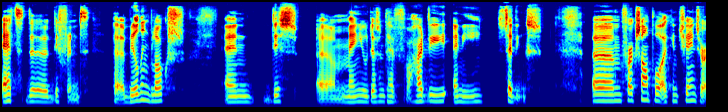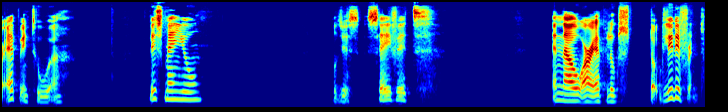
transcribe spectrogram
at the different uh, building blocks and this um, menu doesn't have hardly any settings. Um, for example, I can change our app into a list menu. We'll just save it. And now our app looks totally different.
